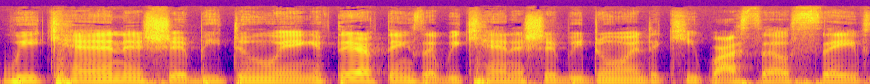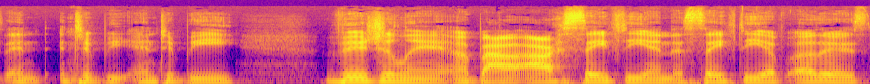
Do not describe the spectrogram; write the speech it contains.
we can and should be doing. If there are things that we can and should be doing to keep ourselves safe and, and to be and to be vigilant about our safety and the safety of others.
